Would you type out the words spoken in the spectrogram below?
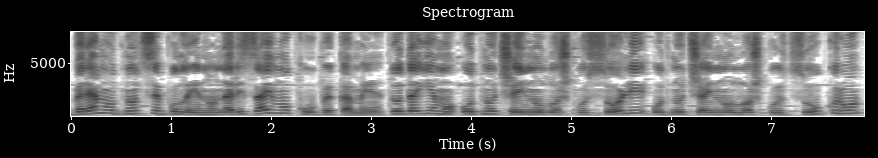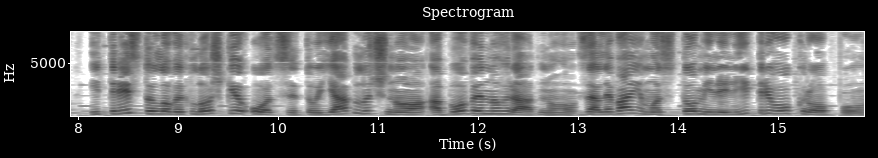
Беремо одну цибулину, нарізаємо кубиками, додаємо одну чайну ложку солі, одну чайну ложку цукру і 3 столових ложки оцету яблучного або виноградного. Заливаємо 100 мл окропу,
